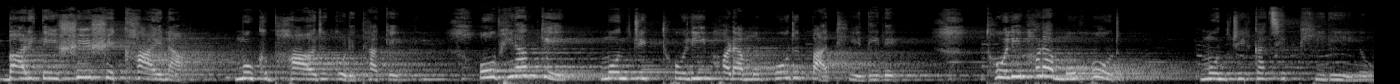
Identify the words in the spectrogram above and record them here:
বাড়িতে এসে সে খায় না, মুখ ভার করে থাকে। অভিরামকে মন্ত্রী থলি ভরা মোহর পাঠিয়ে দিলে। থলি ভরা মোহর মন্ত্রীর কাছে ফিরে এলো।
